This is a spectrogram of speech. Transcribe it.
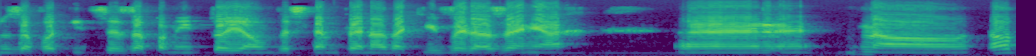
zawodnicy zapamiętują występy na takich wydarzeniach. E, no, no,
